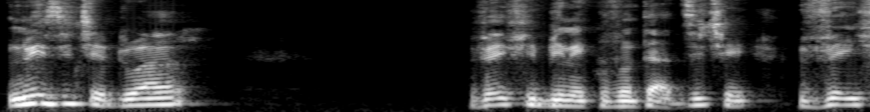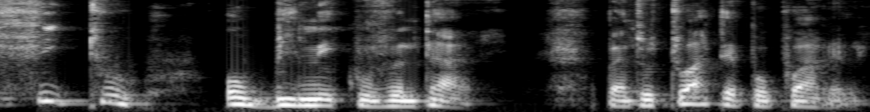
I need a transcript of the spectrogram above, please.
nu zice doar vei fi binecuvântat, zice vei fi tu o binecuvântare pentru toate popoarele.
